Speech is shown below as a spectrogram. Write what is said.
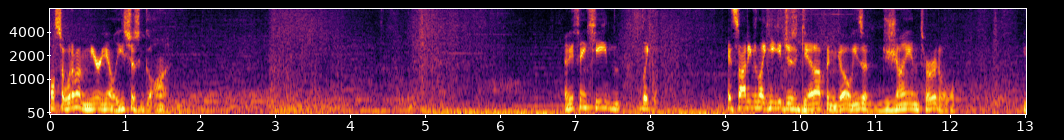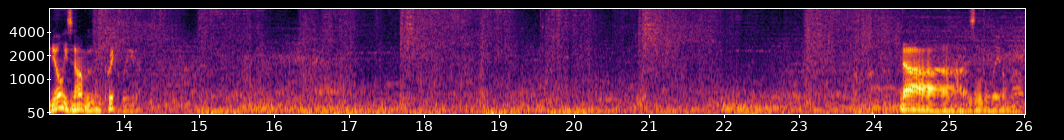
Also, what about Miriel? He's just gone. Do you think he, like, it's not even like he could just get up and go. He's a giant turtle. You know he's not moving quickly. Ah, I was a little late on that.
